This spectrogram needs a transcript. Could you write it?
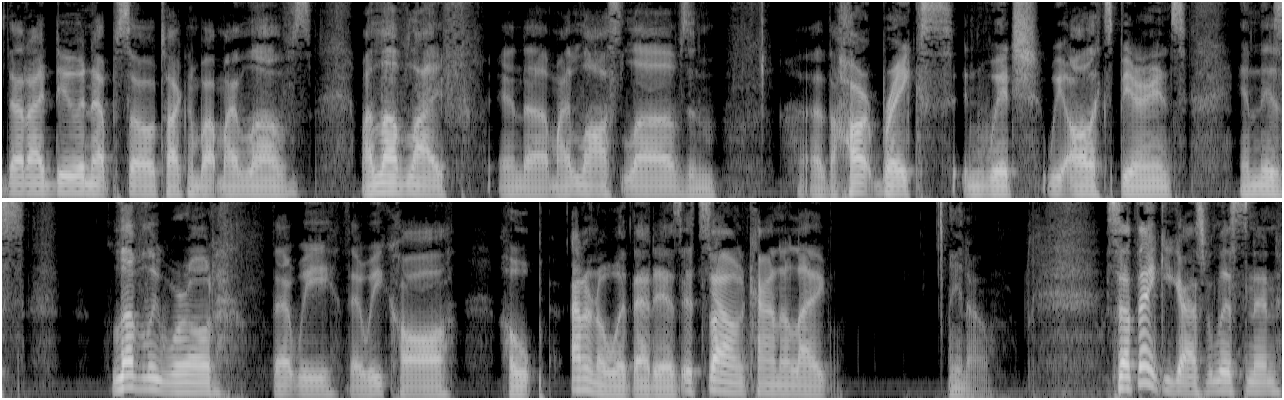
that I do an episode talking about my loves, my love life, and uh, my lost loves, and uh, the heartbreaks in which we all experience in this lovely world that we that we call hope. I don't know what that is. It sounds kind of like, you know. So thank you guys for listening.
